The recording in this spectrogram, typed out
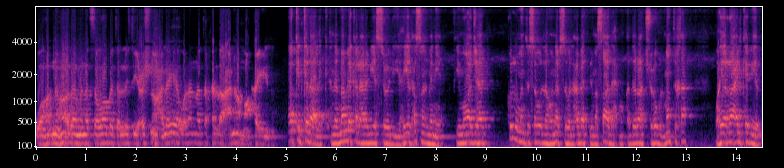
وأن هذا من الثوابت التي عشنا عليها ولن نتخلى عنها ما حيينا أؤكد كذلك أن المملكة العربية السعودية هي الحصن المنيع في مواجهة كل من تسول له نفسه العبث بمصالح مقدرات شعوب المنطقة وهي الراعي الكبير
